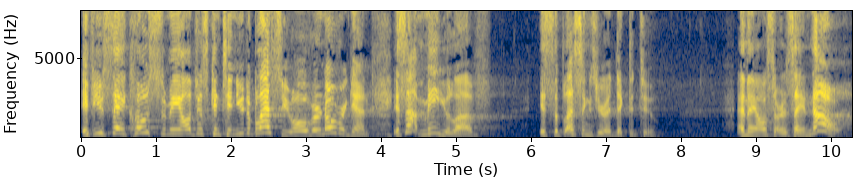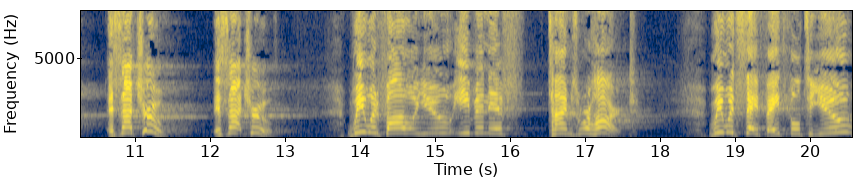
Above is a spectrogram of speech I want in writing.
if you stay close to me, I'll just continue to bless you over and over again. It's not me you love, it's the blessings you're addicted to. And they all started saying, No, it's not true. It's not true. We would follow you even if times were hard. We would stay faithful to you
